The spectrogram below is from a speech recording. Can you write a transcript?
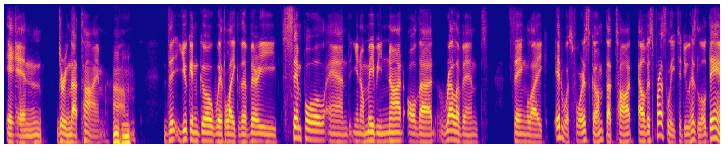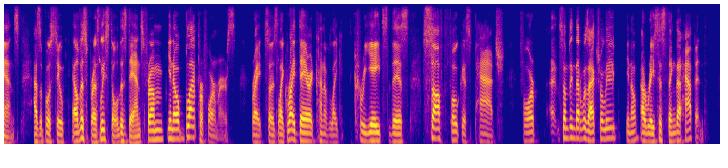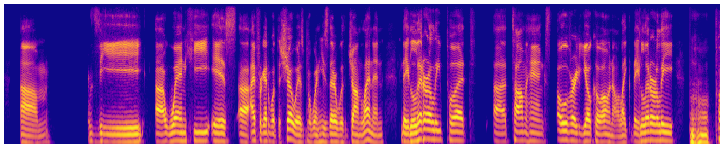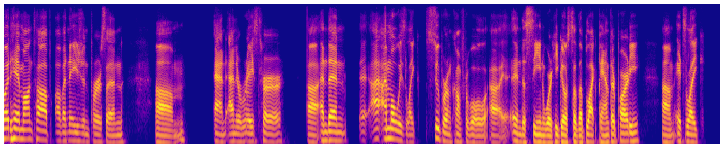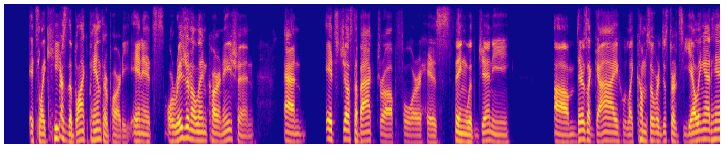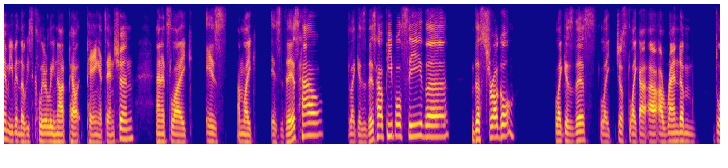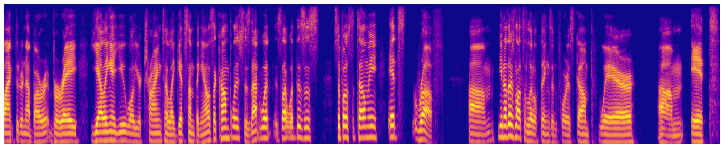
in during that time. Mm-hmm. um, that you can go with like the very simple and you know maybe not all that relevant thing like it was Forrest Gump that taught Elvis Presley to do his little dance, as opposed to Elvis Presley stole this dance from, you know, black performers, right? So it's like right there, it kind of like creates this soft focus patch for uh, something that was actually, you know, a racist thing that happened. Um, the uh, when he is, uh, I forget what the show is, but when he's there with John Lennon, they literally put uh, Tom Hanks over Yoko Ono. Like they literally mm-hmm. put him on top of an Asian person, um, and and erased her. Uh, and then eh, I, am always like super uncomfortable uh, in the scene where he goes to the Black Panther party. Um, it's like it's like here's the Black Panther party in its original incarnation, and it's just a backdrop for his thing with Jenny um, there's a guy who like comes over and just starts yelling at him, even though he's clearly not pa- paying attention. And it's like, is I'm like, is this how, like, is this how people see the the struggle? Like, is this like just like a, a, random black dude in a beret yelling at you while you're trying to like get something else accomplished? Is that what is that what this is supposed to tell me? It's rough um, you know, there's lots of little things in Forrest Gump where um, it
